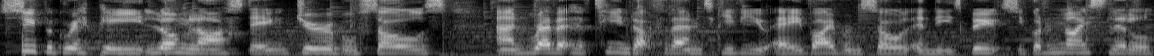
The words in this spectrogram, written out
super grippy, long lasting, durable soles and Revit have teamed up for them to give you a Vibram sole in these boots. You've got a nice little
